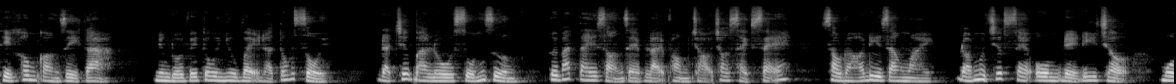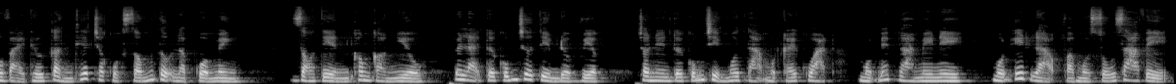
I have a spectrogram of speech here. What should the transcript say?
thì không còn gì cả. Nhưng đối với tôi như vậy là tốt rồi. Đặt chiếc ba lô xuống giường, tôi bắt tay dọn dẹp lại phòng trọ cho sạch sẽ. Sau đó đi ra ngoài, đón một chiếc xe ôm để đi chợ, mua vài thứ cần thiết cho cuộc sống tự lập của mình. Do tiền không còn nhiều, với lại tôi cũng chưa tìm được việc, cho nên tôi cũng chỉ mua tạm một cái quạt, một bếp ga mini, một ít gạo và một số gia vị.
